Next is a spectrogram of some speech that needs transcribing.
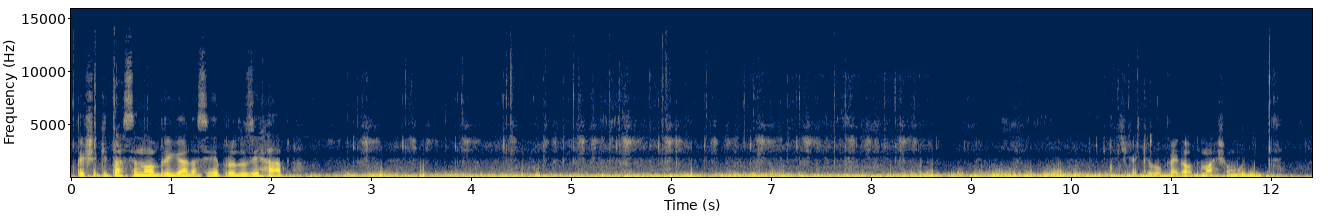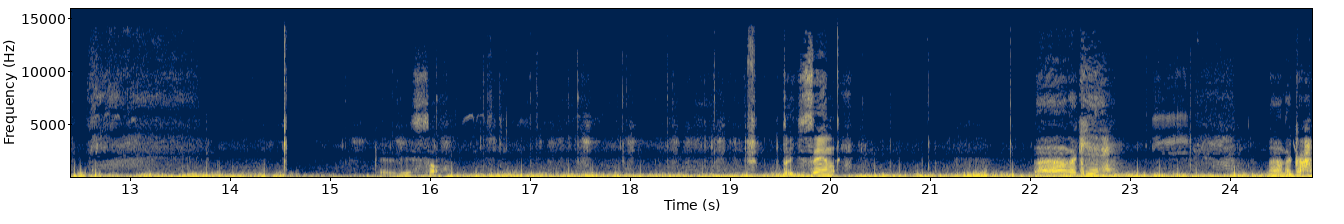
O peixe aqui está sendo obrigado a se reproduzir rápido. Acho que aqui eu vou pegar outro machão bonito. Quer ver só. Tô dizendo. Anda aqui. Anda cá.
